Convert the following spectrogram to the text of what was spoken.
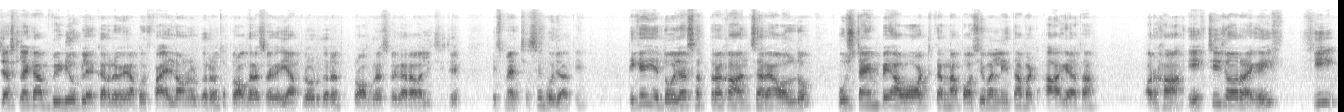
जस्ट लाइक आप वीडियो प्ले कर रहे हो या कोई फ़ाइल डाउनलोड कर रहे हो तो प्रोग्रेस या अपलोड कर रहे हो तो प्रोग्रेस वगैरह वाली चीज़ें इसमें अच्छे से हो जाती हैं। ठीक है, ये 2017 का आंसर है ऑल उस टाइम पे अवॉर्ड करना पॉसिबल नहीं था बट आ गया था। और हाँ एक चीज़ और रह गई कि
